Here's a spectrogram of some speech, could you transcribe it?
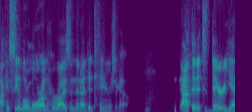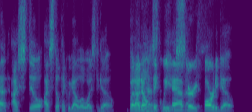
I can see a little more on the horizon than I did 10 years ago. Not that it's there yet. I still, I still think we got a little ways to go, but I don't think we have very far to go.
